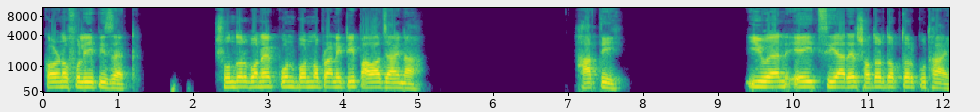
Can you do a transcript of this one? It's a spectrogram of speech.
কর্ণফুলী ইপিজেড সুন্দরবনে কোন বন্যপ্রাণীটি পাওয়া যায় না? হাতি। ইউএনএইচসিআর এর সদর দপ্তর কোথায়?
